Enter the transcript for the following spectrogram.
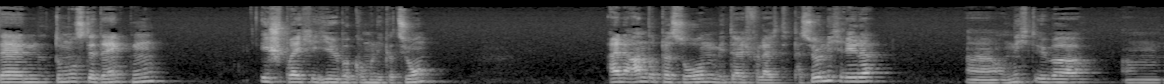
Denn du musst dir denken, ich spreche hier über Kommunikation, eine andere Person, mit der ich vielleicht persönlich rede äh, und nicht über ähm,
